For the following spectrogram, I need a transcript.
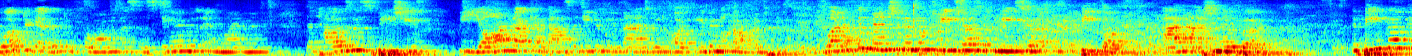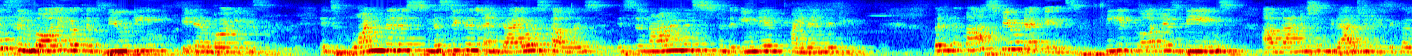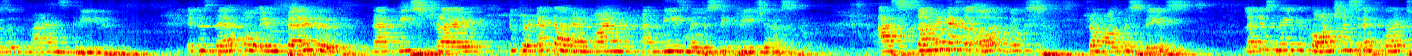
work together to form a sustainable environment that houses species beyond our capacity to imagine or even count. One of the mentionable creatures of nature is the peacock, our national bird. The peacock is symbolic of its beauty it embodies. Its wondrous, mystical, and diverse colors is synonymous to the Indian identity. But in the past few decades, these gorgeous beings are vanishing gradually because of man's greed. It is therefore imperative that we strive to protect our environment and these majestic creatures. As stunning as the Earth looks from outer space, Let us make a conscious effort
